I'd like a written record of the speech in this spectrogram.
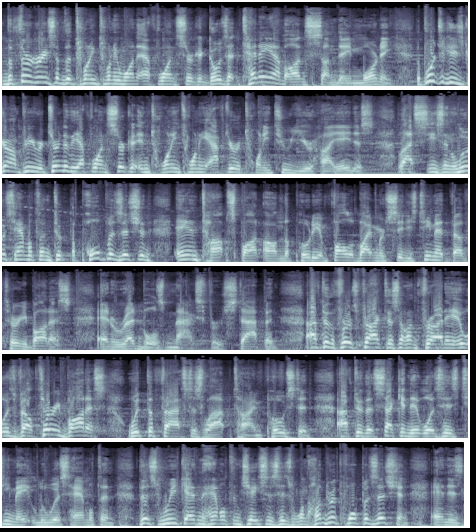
The third race of the 2021 F1 circuit goes at 10 a.m. on Sunday morning. The Portuguese Grand Prix returned to the F1 circuit in 2020 after a 22 year hiatus. Last season, Lewis Hamilton took the pole position and top spot on the podium, followed by Mercedes teammate Valtteri Bottas and Red Bull's Max Verstappen. After the first practice on Friday, it was Valtteri Bottas with the fastest lap time posted. After the second, it was his teammate Lewis Hamilton. This weekend, Hamilton chases his 100th pole position and his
